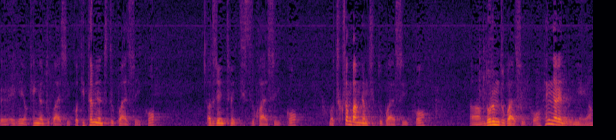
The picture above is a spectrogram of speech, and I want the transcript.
에게 역행렬도 구할 수 있고 디터미넌트도 구할 수 있고 adjoint matrix도 구할 수 있고 뭐 특성 방정식도 구할 수 있고 어, 노름도 구할 수 있고 행렬의 노름이에요.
